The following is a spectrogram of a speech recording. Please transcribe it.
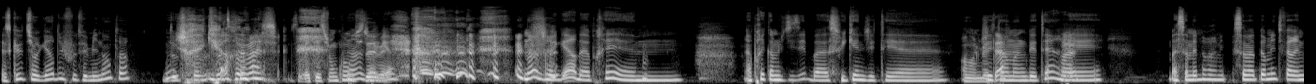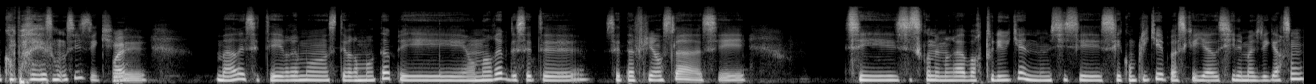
Est-ce que tu regardes du foot féminin, toi? Oui, je regarde. C'est la question con, Non, je regarde. non, je regarde. Après, après comme je disais, bah, ce week-end, j'étais euh, en j'étais Angleterre. en Angleterre Ouais. et bah, ça m'a permis, ça m'a permis de faire une comparaison aussi. C'est que Ouais. bah ouais, c'était vraiment, c'était vraiment top et on en rêve de cette, euh, cette affluence-là. C'est, c'est, c'est ce qu'on aimerait avoir tous les week-ends, même si c'est, c'est compliqué parce qu'il y a aussi les matchs des garçons.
